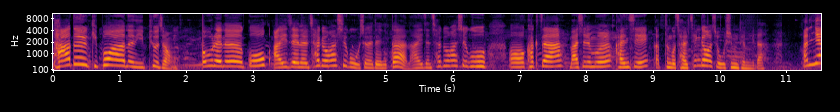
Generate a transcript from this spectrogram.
다들 기뻐하는 이 표정. 겨울에는 꼭 아이젠을 착용하시고 오셔야 되니까, 아이젠 착용하시고, 어, 각자 마실 물, 간식 같은 거 잘 챙겨가시고 오시면 됩니다. 안녕!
